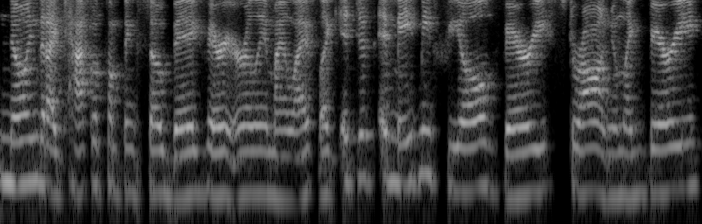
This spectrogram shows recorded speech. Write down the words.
knowing that I tackled something so big very early in my life, like it just it made me feel very strong and like very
